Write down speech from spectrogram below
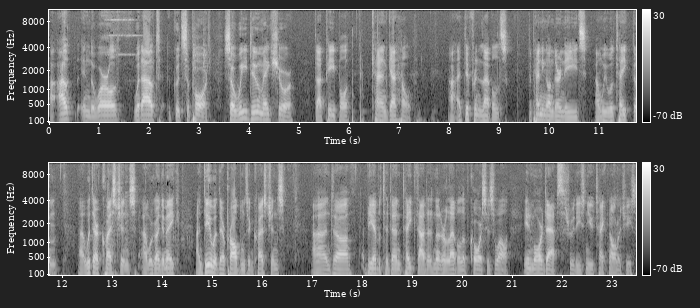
uh, out in the world without good support. So we do make sure that people can get help uh, at different levels depending on their needs, and we will take them uh, with their questions, and we're going to make and deal with their problems and questions and uh, be able to then take that at another level, of course, as well, in more depth through these new technologies.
